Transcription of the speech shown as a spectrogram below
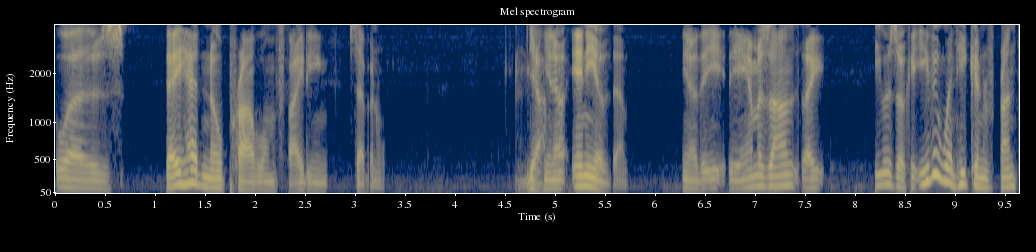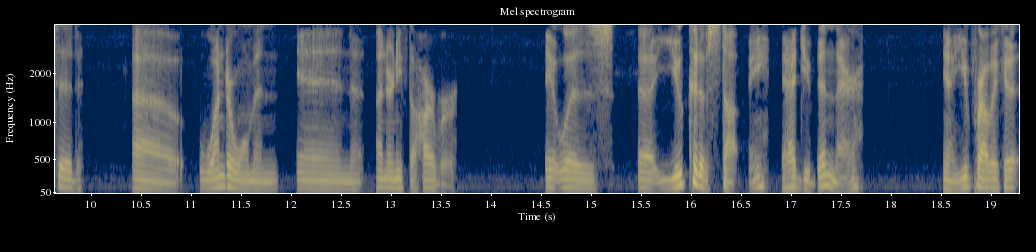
was they had no problem fighting Seven. yeah, You know, any of them. You know, the the Amazon, like he was okay. Even when he confronted uh, Wonder Woman in underneath the harbor, it was uh, you could have stopped me had you been there. You know, you probably could.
